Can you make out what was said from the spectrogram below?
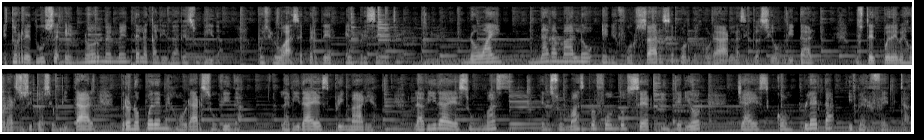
Esto reduce enormemente la calidad de su vida, pues lo hace perder el presente. No hay nada malo en esforzarse por mejorar la situación vital. Usted puede mejorar su situación vital, pero no puede mejorar su vida. La vida es primaria. La vida es un más en su más profundo ser interior ya es completa y perfecta.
